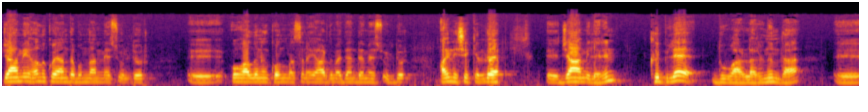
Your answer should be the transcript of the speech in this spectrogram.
Cami halı koyan da bundan mesuldür. E, o halının konmasına yardım eden de mesuldür. Aynı şekilde e, camilerin kıble duvarlarının da e,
